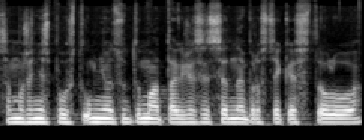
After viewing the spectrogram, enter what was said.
Samozřejmě spoustu umělců to má tak, že si sedne prostě ke stolu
